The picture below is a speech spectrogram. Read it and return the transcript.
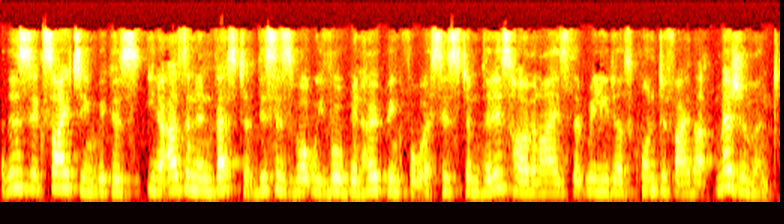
This is exciting because, you know, as an investor, this is what we've all been hoping for, a system that is harmonized that really does quantify that measurement.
